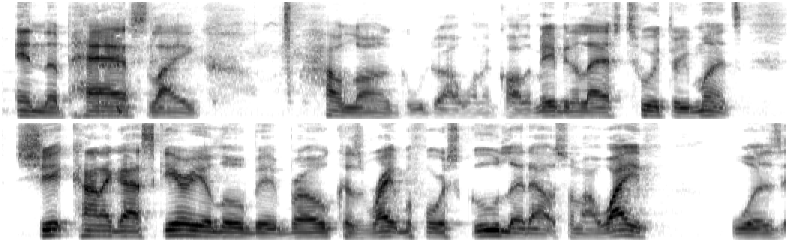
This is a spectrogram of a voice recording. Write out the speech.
in the past, like how long do I want to call it? Maybe in the last two or three months, shit kind of got scary a little bit, bro. Because right before school let out, so my wife was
